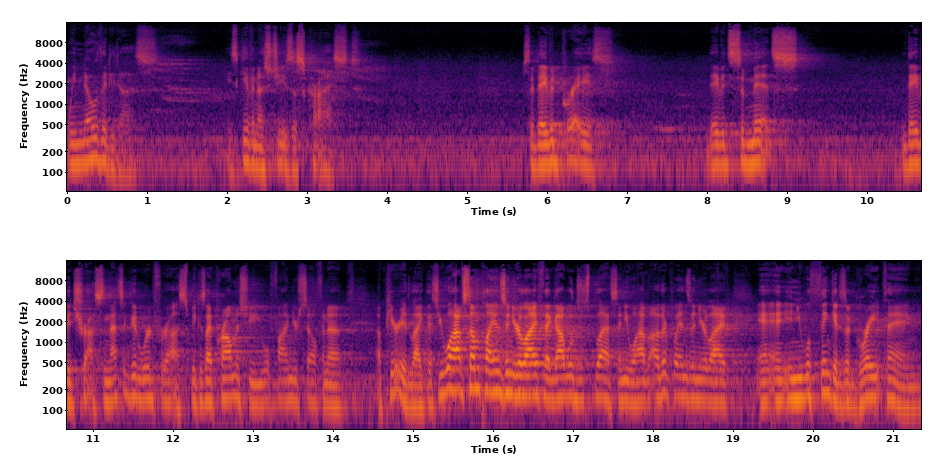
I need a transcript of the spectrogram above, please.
We know that He does. He's given us Jesus Christ. So David prays, David submits, David trusts. And that's a good word for us because I promise you, you will find yourself in a, a period like this. You will have some plans in your life that God will just bless, and you will have other plans in your life, and, and, and you will think it is a great thing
